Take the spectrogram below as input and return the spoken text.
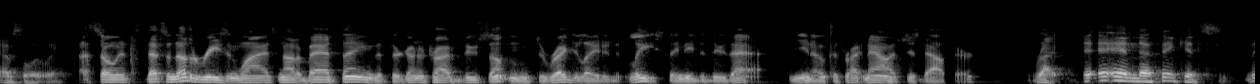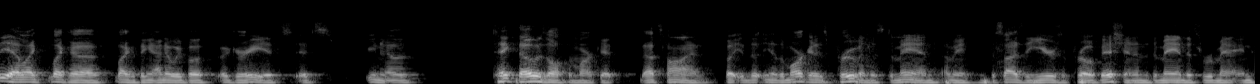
Absolutely. Uh, so it's that's another reason why it's not a bad thing that they're going to try to do something to regulate it. At least they need to do that, you know, because right now it's just out there. Right, and I think it's yeah, like like a like a thing. I know we both agree. It's it's you know, take those off the market that's fine. But the, you know, the market has proven this demand. I mean, besides the years of prohibition and the demand that's remained,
